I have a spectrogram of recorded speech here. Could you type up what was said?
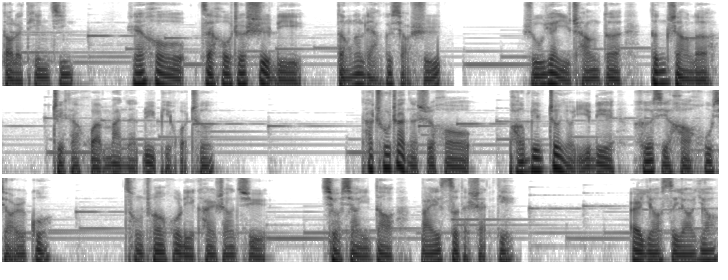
到了天津，然后在候车室里等了两个小时，如愿以偿的登上了这趟缓慢的绿皮火车。他出站的时候，旁边正有一列和谐号呼啸而过，从窗户里看上去。就像一道白色的闪电，而幺四幺幺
